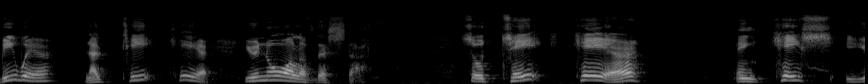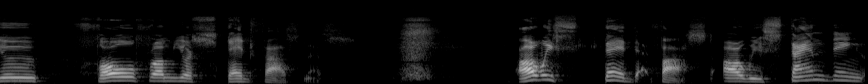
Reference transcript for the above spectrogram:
beware. Now take care. You know all of this stuff. So take care in case you fall from your steadfastness. Are we steadfast? Are we standing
